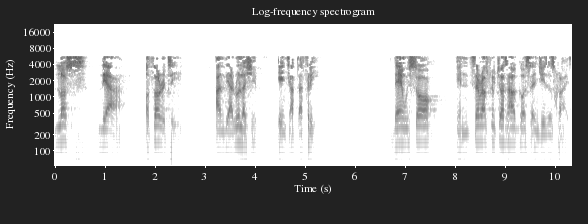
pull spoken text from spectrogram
lost their authority and their rulership in chapter 3. Then we saw in several scriptures how God sent Jesus Christ.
